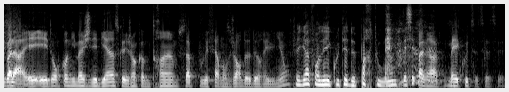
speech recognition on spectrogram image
voilà, et, et donc on imaginait bien ce que les gens comme Trump, ça, pouvaient faire dans ce genre de, de réunion. Fais gaffe, on est écouté de partout. hein. Mais c'est pas grave. Mais écoute, c'est- c'est-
